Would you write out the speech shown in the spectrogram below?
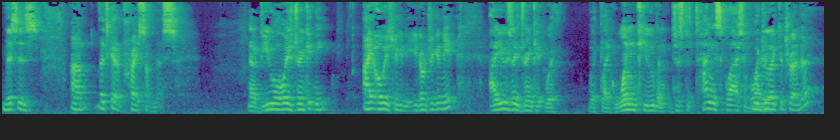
This is, um, let's get a price on this. Now, do you always drink it neat? I always drink it neat. You don't drink it neat? I usually drink it with, with like one cube and just a tiny splash of water. Would you like to try that?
